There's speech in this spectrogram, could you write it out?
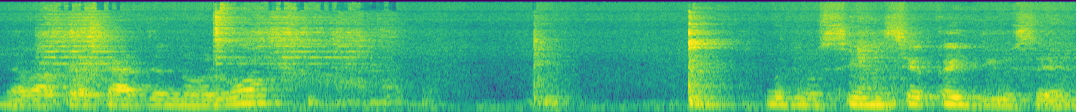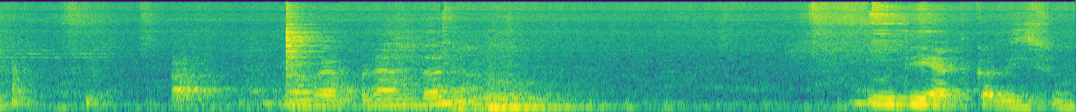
હવે આપણે ગાજરનો હલવો બધું સીન શેકાઈ ગયું છે. હવે આપણે અંદર દૂધ યાદ કરીશું.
